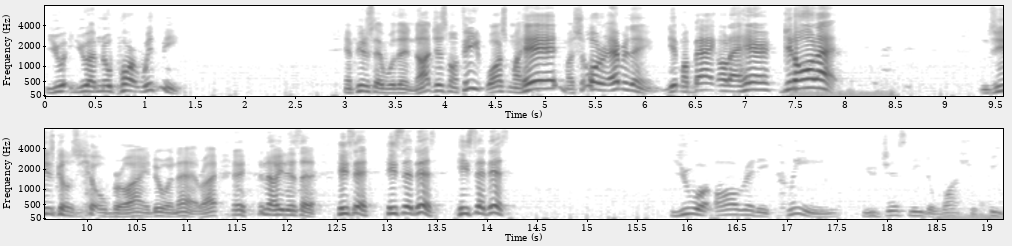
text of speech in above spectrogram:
you you have no part with me. And Peter said, Well then, not just my feet, wash my head, my shoulder, everything. Get my back, all that hair, get all that. And Jesus goes, Yo, bro, I ain't doing that, right? No, he didn't say that. He said, he said this. He said this. You are already clean you just need to wash your feet.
